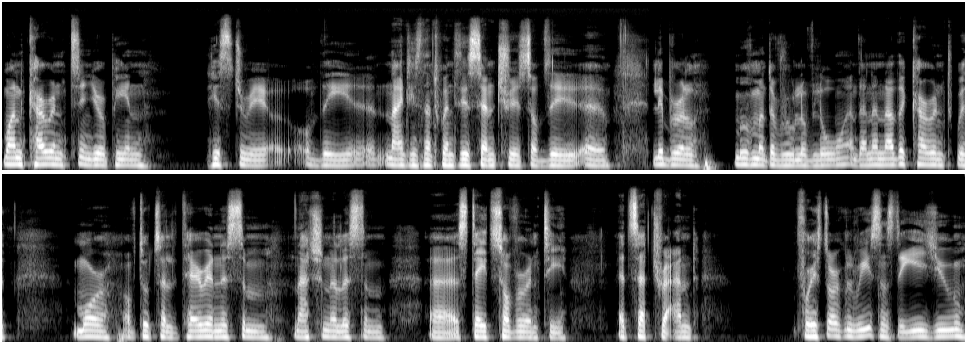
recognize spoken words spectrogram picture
one current in European history of the 19th uh, and 20th centuries of the uh, liberal movement of rule of law, and then another current with more of totalitarianism, nationalism, uh, state sovereignty, etc. And for historical reasons, the EU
